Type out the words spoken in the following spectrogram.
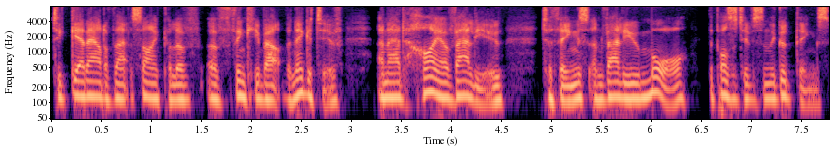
to get out of that cycle of, of thinking about the negative and add higher value to things and value more the positives and the good things.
